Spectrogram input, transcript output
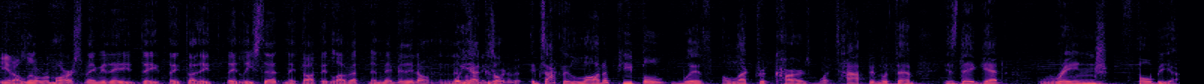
you know a little remorse. Maybe they they, they thought they, they leased it and they thought they'd love it, and maybe they don't. And Well, yeah, because get rid of it. exactly. A lot of people with electric cars, what's happening with them is they get range phobia.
